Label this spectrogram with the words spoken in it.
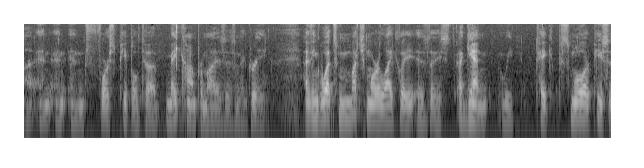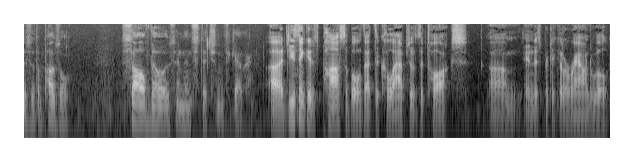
uh, and, and, and forced people to make compromises and agree. I think what's much more likely is they, again, we take smaller pieces of the puzzle, solve those, and then stitch them together. Uh, do you think it is possible that the collapse of the talks um, in this particular round will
